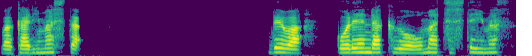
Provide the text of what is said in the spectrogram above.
わかりました。では、ご連絡をお待ちしています。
